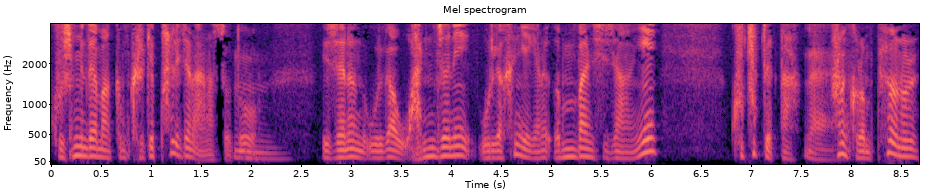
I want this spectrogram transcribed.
90년대만큼 그렇게 팔리지는 않았어도 음. 이제는 우리가 완전히 우리가 흔히 얘기하는 음반 시장이 구축됐다 네. 하는 그런 표현을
